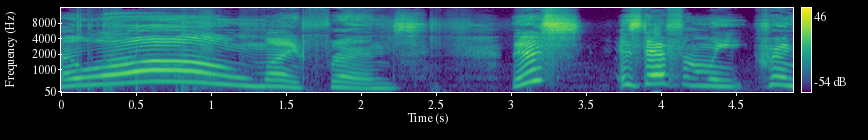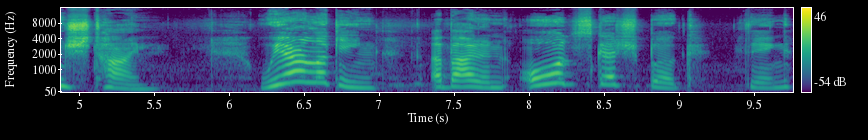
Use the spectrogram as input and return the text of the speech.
Hello, my friends. This is definitely cringe time. We are looking about an old sketchbook thing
